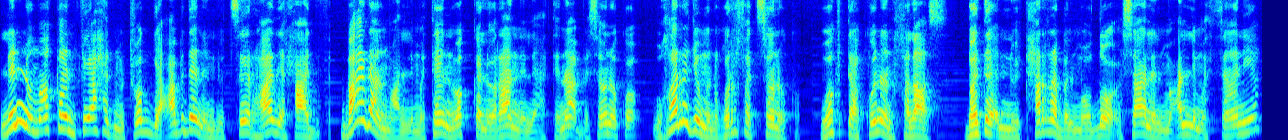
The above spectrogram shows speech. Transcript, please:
لأنه ما كان في أحد متوقع أبدا أنه تصير هذه الحادثة. بعدها المعلمتين وكلوا ران للاعتناء بسونوكو وخرجوا من غرفة سونوكو. وقتها كونان خلاص بدأ أنه يتحرى الموضوع وسأل المعلمة الثانية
